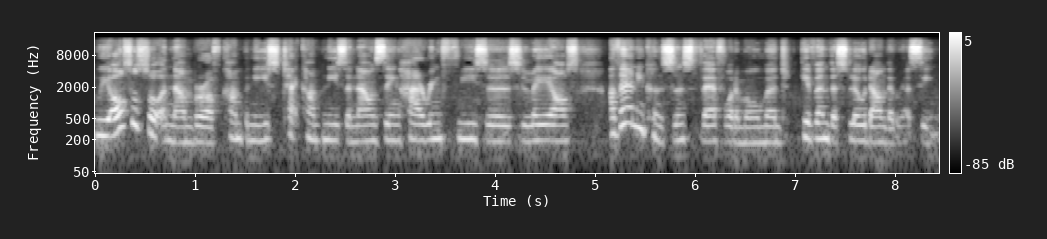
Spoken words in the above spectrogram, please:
We also saw a number of companies, tech companies, announcing hiring freezes, layoffs. Are there any concerns there for the moment, given the slowdown that we are seeing?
